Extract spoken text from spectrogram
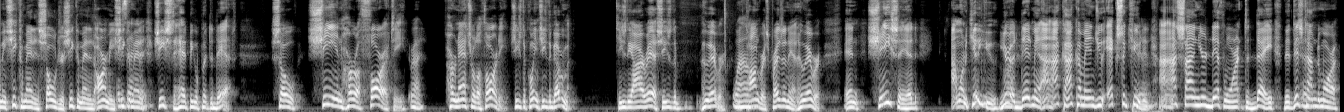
mean, she commanded soldiers, she commanded armies, she Exactly. commanded, she had people put to death. So she, in her authority, Right. her natural authority, she's the queen, she's the government, she's the IRS, she's the whoever, Wow. Congress, president, whoever. And she said, I'm going to kill you. You're a dead man. I, I, I command you executed. I, I sign your death warrant today that this time tomorrow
